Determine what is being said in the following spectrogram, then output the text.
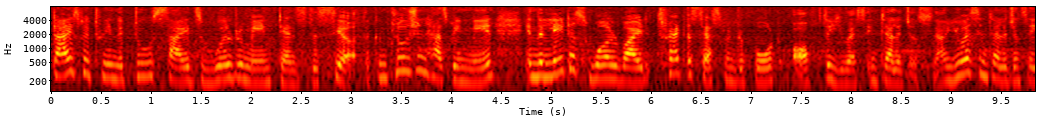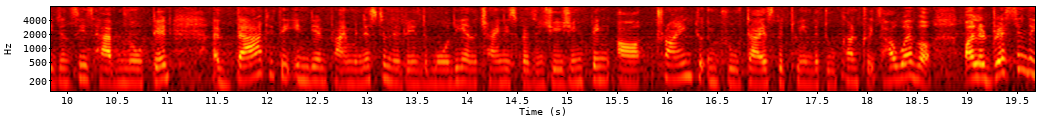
ties between the two sides will remain tense this year. The conclusion has been made in the latest worldwide threat assessment report of the US intelligence. Now, US intelligence agencies have noted that the Indian Prime Minister Narendra Modi and the Chinese President Xi Jinping are trying to improve ties between the two countries. However, while addressing the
